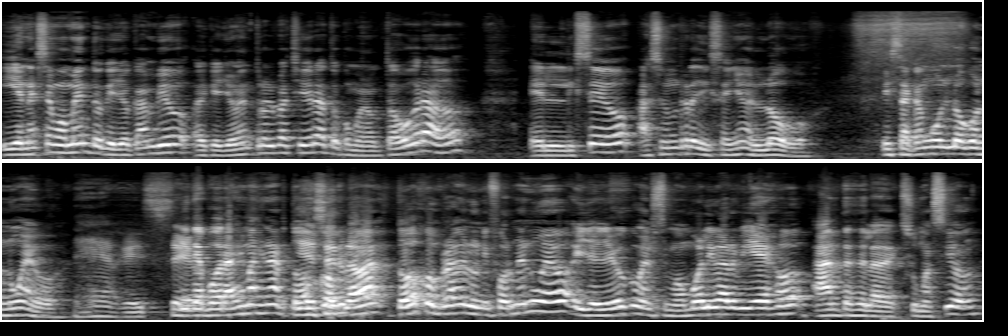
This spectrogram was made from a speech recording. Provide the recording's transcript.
Y en ese momento que yo cambio, que yo entro al bachillerato como en octavo grado, el liceo hace un rediseño del logo. Y sacan un logo nuevo. Y te podrás imaginar, todos era- compraban, todos compraban el uniforme nuevo y yo llego con el Simón Bolívar viejo antes de la exhumación.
